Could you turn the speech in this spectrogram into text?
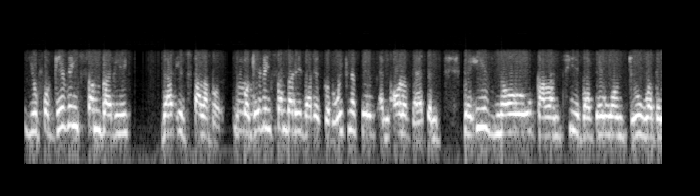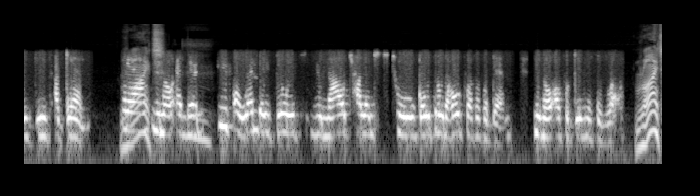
you're forgiving somebody that is fallible. You're forgiving somebody that has got weaknesses and all of that, and there is no guarantee that they won't do what they did again. Right. You know, and then if or when they do it, you're now challenged to go through the whole process again. You know, of forgiveness as well. Right.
